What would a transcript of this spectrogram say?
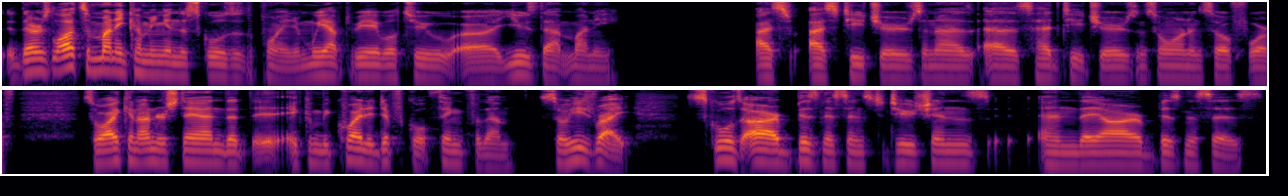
There's lots of money coming into schools at the point and we have to be able to uh, use that money as as teachers and as as head teachers and so on and so forth. So i can understand that it, it can be quite a difficult thing for them. So he's right schools are business institutions and they are businesses,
